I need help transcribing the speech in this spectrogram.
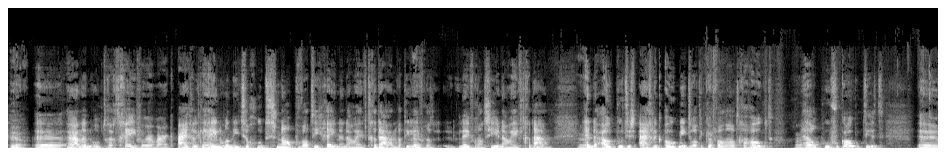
Ja. Uh, aan een opdrachtgever waar ik eigenlijk helemaal niet zo goed snap wat diegene nou heeft gedaan. Wat die lever leverancier nou heeft gedaan. Ja. En de output is eigenlijk ook niet wat ik ervan had gehoopt. Help, hoe verkoop ik dit? Uh,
